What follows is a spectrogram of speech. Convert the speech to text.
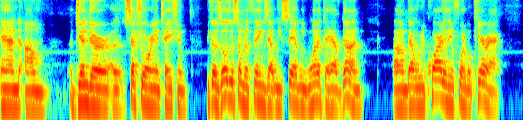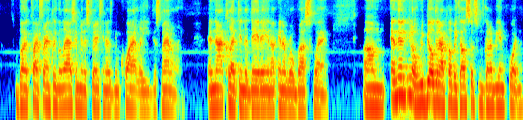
and um, gender, uh, sexual orientation, because those are some of the things that we said we wanted to have done um, that were required in the Affordable Care Act. But quite frankly, the last administration has been quietly dismantling and not collecting the data in a, in a robust way. Um, and then, you know, rebuilding our public health system is going to be important.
